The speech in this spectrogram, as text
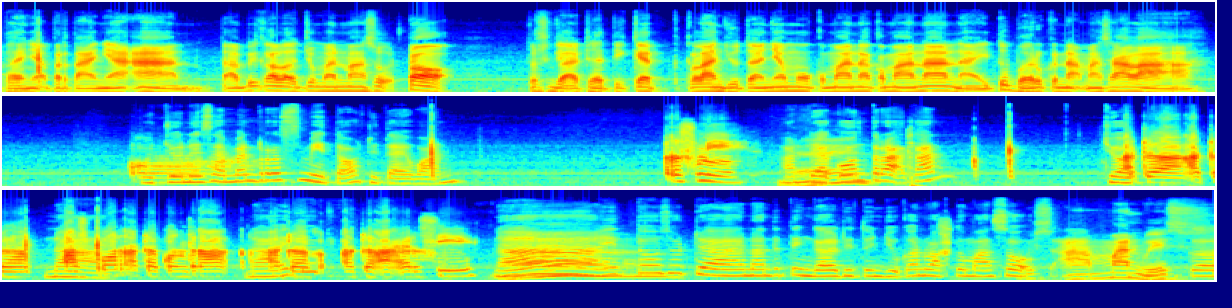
banyak pertanyaan. Tapi kalau cuman masuk tok, terus nggak ada tiket kelanjutannya mau ke mana-kemana, nah itu baru kena masalah. Oh, bojone sampean resmi toh di Taiwan resmi. ada Eh. kontrak kan job Ada ada Nah. paspor, ada kontrak, Nah, ada itu- ada ARC. nah Ah. itu sudah nanti tinggal ditunjukkan waktu masuk Wis aman wis. ke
